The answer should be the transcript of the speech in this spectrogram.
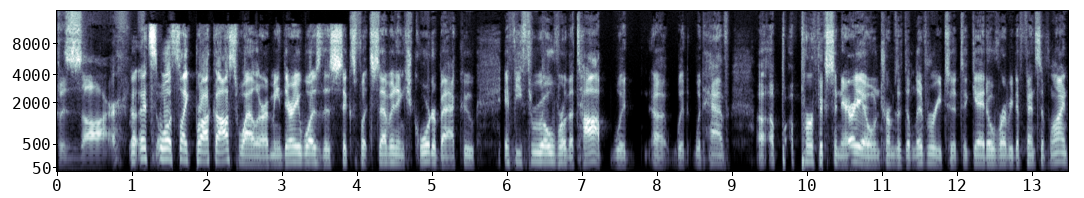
bizarre. Uh, It's well, it's like Brock Osweiler. I mean, there he was, this six foot seven inch quarterback who, if he threw over the top, would uh, would would have a, a, a perfect scenario in terms of delivery to to get over every defensive line.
